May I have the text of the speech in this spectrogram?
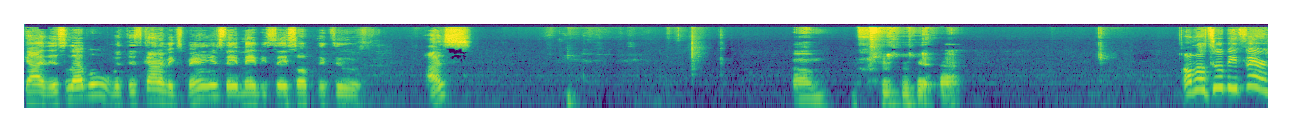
guy this level with this kind of experience, they maybe say something to us. um, yeah. Although to be fair,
